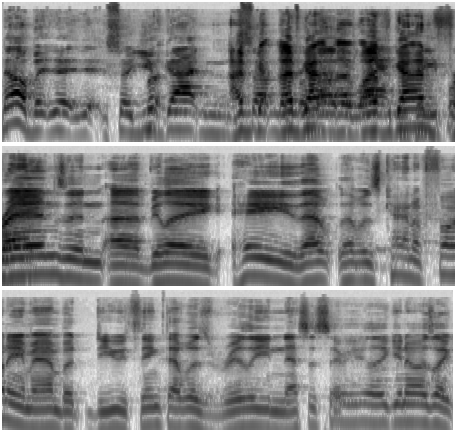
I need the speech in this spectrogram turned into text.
No, but uh, so you've gotten I've got, something I've got, other I've gotten people? friends and uh, be like, hey, that that was kind of funny, man. But do you think that was really necessary? Like, you know, it's like,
